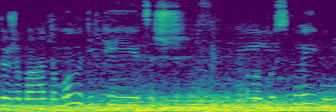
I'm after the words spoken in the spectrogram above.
Дуже багато молоді і це ж випускний був.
